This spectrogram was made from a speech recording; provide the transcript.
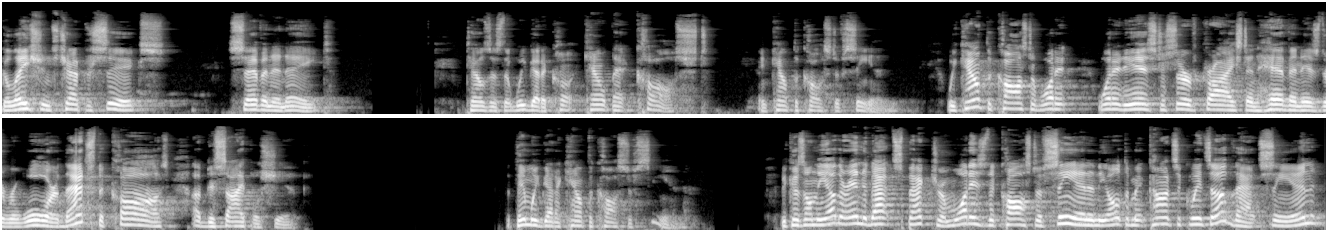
Galatians chapter 6, 7 and 8 tells us that we've got to count that cost and count the cost of sin. We count the cost of what it what it is to serve Christ, and heaven is the reward. That's the cost of discipleship. But then we've got to count the cost of sin. Because on the other end of that spectrum, what is the cost of sin and the ultimate consequence of that sin?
